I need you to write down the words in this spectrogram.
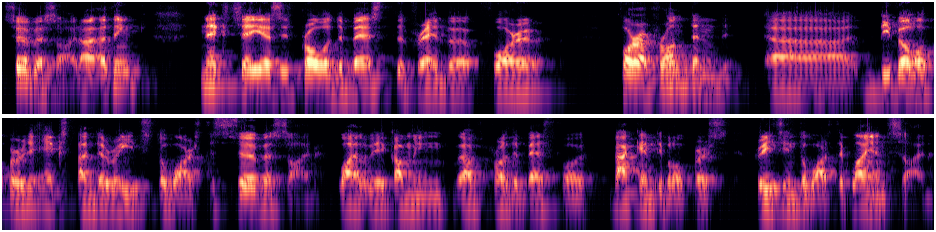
server side. I, I think Next.js is probably the best framework for for a front-end uh, developer to expand the reach towards the server side, while we're coming well, probably the best for backend developers reaching towards the client side.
